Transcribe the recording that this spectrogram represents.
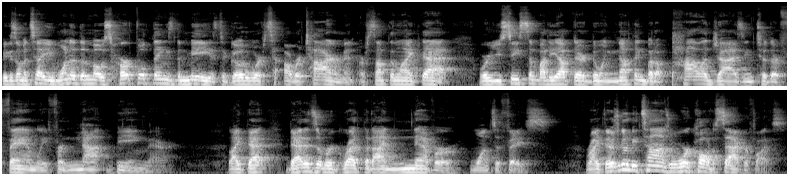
Because I'm gonna tell you, one of the most hurtful things to me is to go to a retirement or something like that, where you see somebody up there doing nothing but apologizing to their family for not being there. Like that, that is a regret that I never want to face. Right? There's gonna be times where we're called to sacrifice.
